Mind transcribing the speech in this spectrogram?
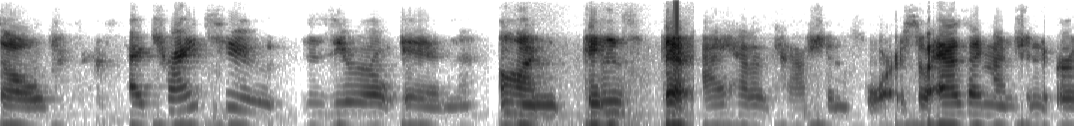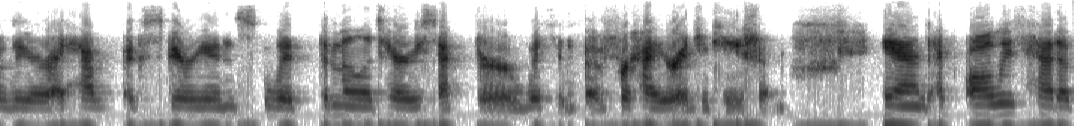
So I try to zero in on things that I have a passion for. So as I mentioned earlier, I have experience with the military sector with uh, for higher education. And I've always had a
